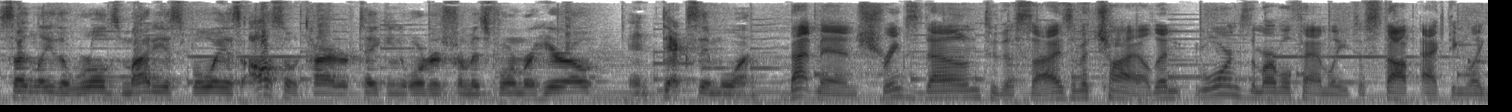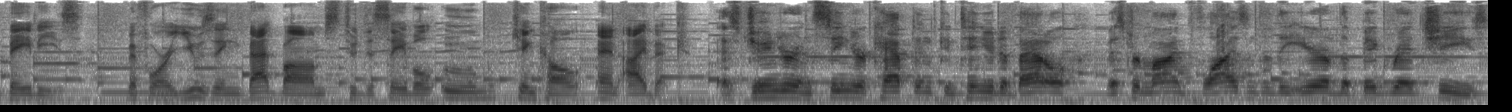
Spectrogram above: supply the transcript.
Suddenly, the world's mightiest boy is also tired of taking orders from his former hero and decks him one. Batman shrinks down to the size of a child and warns the Marvel family to stop acting like babies before using bat bombs to disable um, Oom, King Kull, and Ibac. As Junior and Senior Captain continue to battle, Mr. Mind flies into the ear of the Big Red Cheese,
